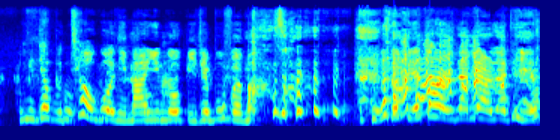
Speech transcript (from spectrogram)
要不跳过你妈鹰钩鼻这部分吗？别当人家面再提了。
